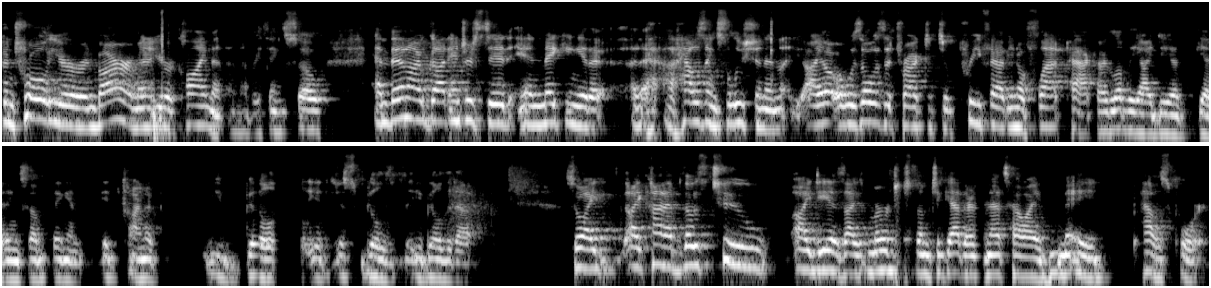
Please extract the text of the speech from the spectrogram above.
control your environment, your climate, and everything. So, and then I got interested in making it a, a, a, housing solution. And I was always attracted to prefab, you know, flat pack. I love the idea of getting something and it kind of, you build, it just builds, you build it up. So I, I kind of, those two ideas, I merged them together and that's how I made Houseport,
